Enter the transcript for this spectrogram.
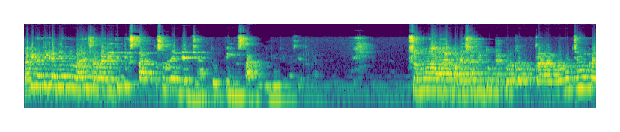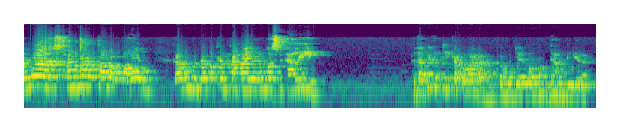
Tapi ketika dia berlari sampai di titik start itu sebenarnya dia jatuh pingsan begitu kasih Tuhan. Semua orang pada saat itu bertepuk mengucapkan, wah selamat para kaum, kamu mendapatkan tanah yang luas sekali. Tetapi ketika orang kemudian memegang dia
